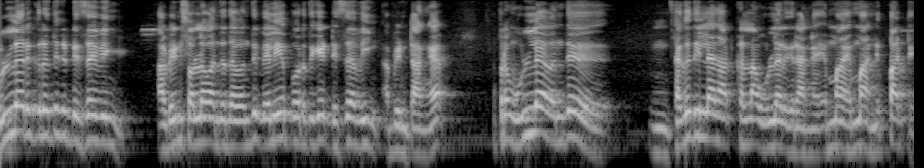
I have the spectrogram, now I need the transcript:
உள்ளே இருக்கிறதுக்கு டிசர்விங் அப்படின்னு சொல்ல வந்ததை வந்து வெளியே போகிறதுக்கே டிசர்விங் அப்படின்ட்டாங்க. அப்புறம் உள்ளே வந்து தகுதி இல்லாத ஆட்கள்லாம் உள்ளே இருக்கிறாங்க. எம்மா எம்மா நிப்பாட்டு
